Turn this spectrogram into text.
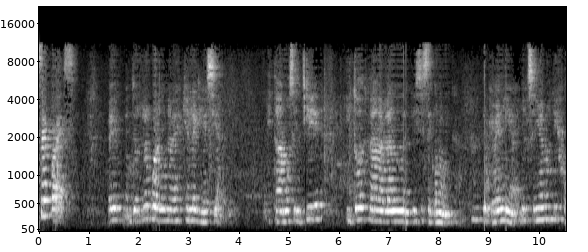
sepa eso. Eh, yo recuerdo una vez que en la iglesia estábamos en Chile y todos estaban hablando de una crisis económica, de que venía. Y el Señor nos dijo,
